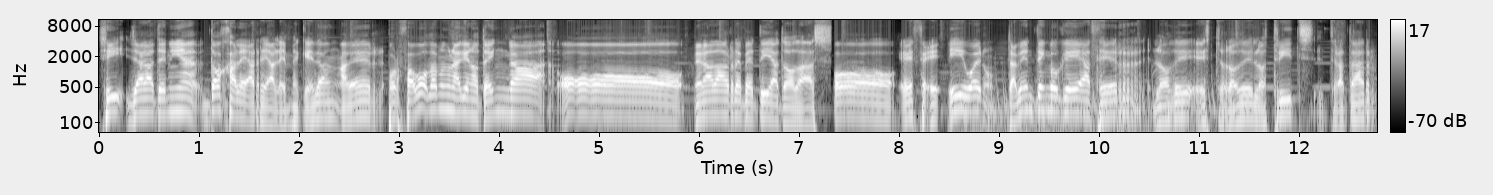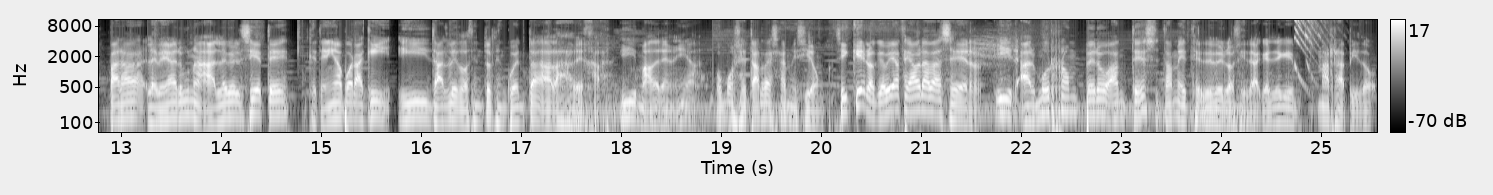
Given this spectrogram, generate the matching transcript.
Sí, ya la tenía. Dos jaleas reales me quedan. A ver, por favor, dame una que no tenga. Oh, me la ha dado repetida todas. Oh, F. Y bueno, también tengo tengo que hacer lo de esto, lo de los treats, tratar para levear una al level 7 que tenía por aquí y darle 250 a las abejas. Y madre mía, cómo se tarda esa misión. Así que lo que voy a hacer ahora va a ser ir al Murron, pero antes dame este de velocidad, que llegue más rápido,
